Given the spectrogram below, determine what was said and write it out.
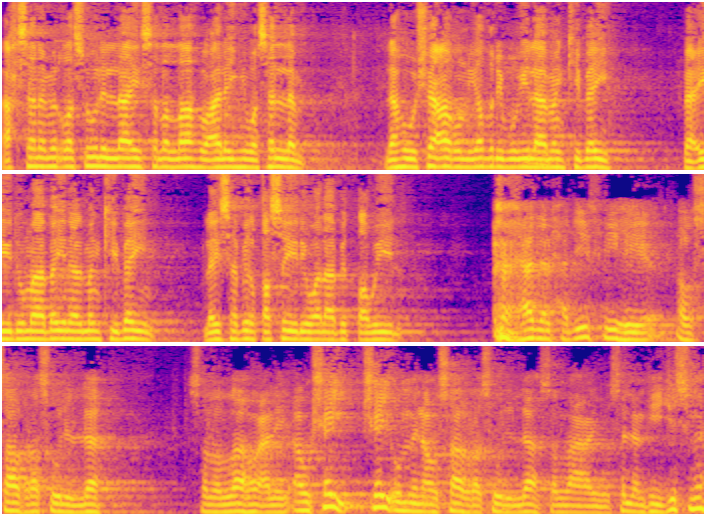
أحسن من رسول الله صلى الله عليه وسلم. له شعر يضرب إلى منكبيه بعيد ما بين المنكبين ليس بالقصير ولا بالطويل. هذا الحديث فيه أوصاف رسول الله صلى الله عليه أو شيء شيء من أوصاف رسول الله صلى الله عليه وسلم في جسمه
